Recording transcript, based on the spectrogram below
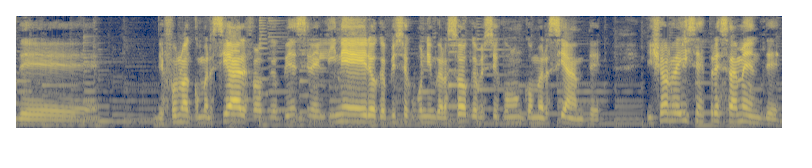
de, de forma comercial, que piense en el dinero, que piense como un inversor, que piense como un comerciante. Y George le dice expresamente,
